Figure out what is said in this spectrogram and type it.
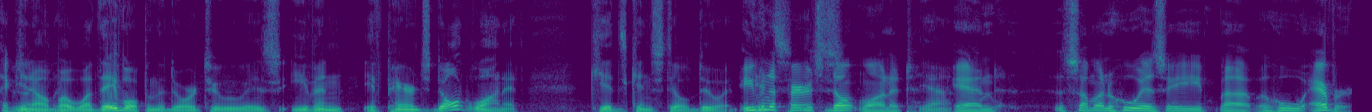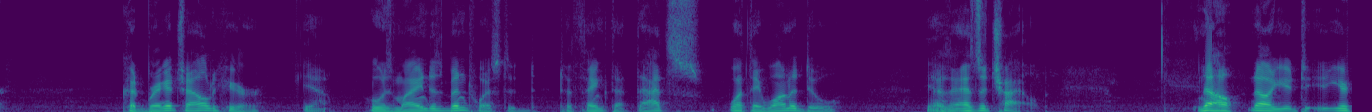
You know, but what they've opened the door to is even if parents don't want it, kids can still do it. even It's- if parents don't want it, Yeah. and someone who is a uh, whoever could bring a child here Yeah, whose mind has been twisted to think that that's what they want to do yeah, as, as a child. Now, now you're, you're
